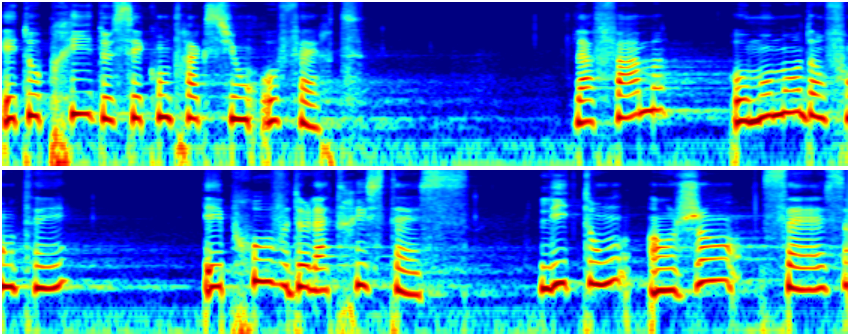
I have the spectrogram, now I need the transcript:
est au prix de ses contractions offertes. La femme, au moment d'enfanter, éprouve de la tristesse. Lit-on en Jean 16,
